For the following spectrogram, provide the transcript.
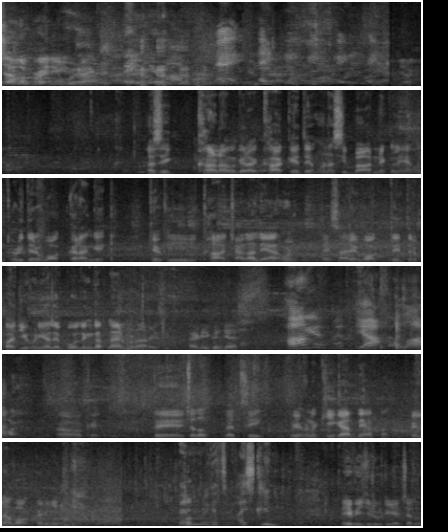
Celebrating with us. ਅਸੀਂ ਖਾਣਾ ਵਗੈਰਾ ਖਾ ਕੇ ਤੇ ਹੁਣ ਅਸੀਂ ਬਾਹਰ ਨਿਕਲੇ ਹਾਂ ਹੁਣ ਥੋੜੀ ਦੇਰ ਵਾਕ ਕਰਾਂਗੇ ਕਿਉਂਕਿ ਖਾ ਜ਼ਿਆਦਾ ਲਿਆ ਹੁਣ ਤੇ ਸਾਰੇ ਵਾਕ ਤੇ ਇੱਧਰ ਭਾਜੀ ਹੁਣੀ ਵਾਲੇ ਬੋਲਿੰਗ ਦਾ ਪਲਾਨ ਬਣਾ ਰਹੇ ਸੀ ਹੈਗੀ ਗੁੰਜਾਇਸ਼ Huh? Yeah, a lot. ਹਾਂ ਓਕੇ ਤੇ ਚਲੋ ਲੈਟਸ ਸੀ ਵੀ ਹੁਣ ਕੀ ਕਰਦੇ ਹਾਂ ਆਪਾਂ ਪਹਿਲਾਂ ਵਾਕ ਕਰੀਏ we get some ice cream. ਇਹ ਵੀ ਜ਼ਰੂਰੀ ਹੈ ਚਲੋ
